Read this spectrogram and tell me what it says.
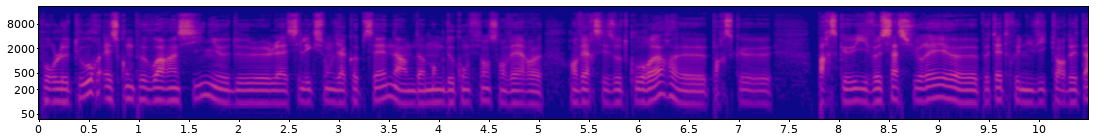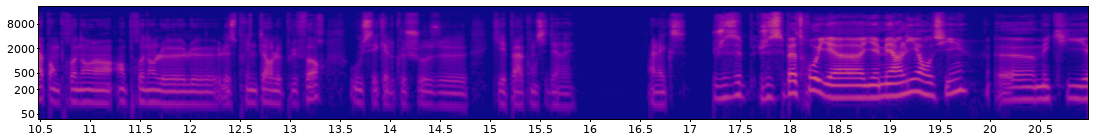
pour le Tour. Est-ce qu'on peut voir un signe de la sélection de Jacobsen, un- d'un manque de confiance envers, euh, envers ses autres coureurs, euh, parce parce qu'il veut s'assurer peut-être une victoire d'étape en prenant, en prenant le, le- le sprinter le plus fort, ou c'est quelque chose qui n'est pas à considérer? Alex? Je je sais pas trop. Il y a, il Merlier aussi, mais qui,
